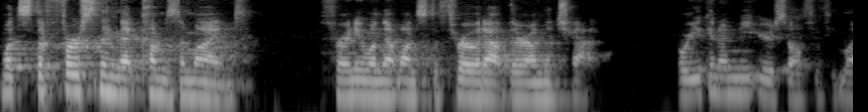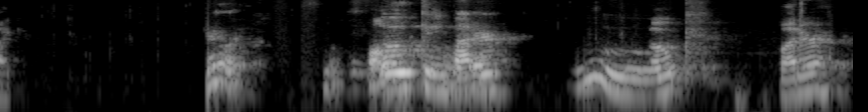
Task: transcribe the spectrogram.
What's the first thing that comes to mind for anyone that wants to throw it out there on the chat? Or you can unmute yourself if you'd like. Really? Oak and butter. Ooh. Oak, butter.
